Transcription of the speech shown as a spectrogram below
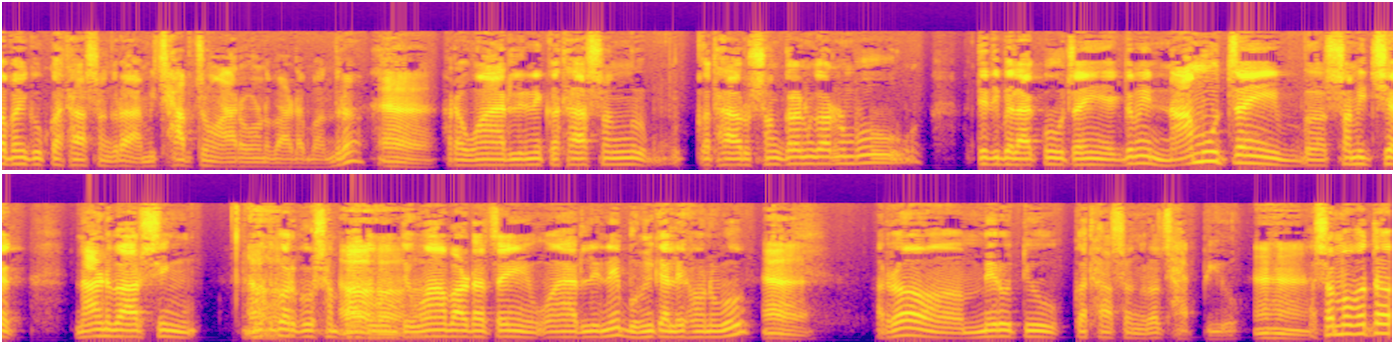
तपाईँको कथा सङ्ग्रह हामी छाप्छौँ आरोहणबाट भनेर। र उहाँहरूले नै कथा कथाहरू सङ्कलन गर्नुभयो। त्यति बेलाको चाहिँ एकदमै नामु चाहिँ समीक्षक नारायणबहार सिंह बुधबरको सम्पादक हुन्थ्यो उहाँबाट चाहिँ उहाँहरूले नै भूमिका लेखाउनु भयो र मेरो त्यो कथा सङ्ग्रह छापियो सम्भवतः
